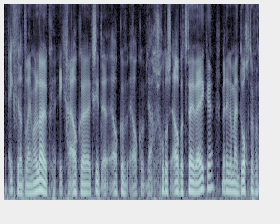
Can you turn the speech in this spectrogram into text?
Ja, ik vind het alleen maar leuk. Ik, ga elke, ik zit elke, elke, ja, goed als elke twee weken ben ik met mijn dochter van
